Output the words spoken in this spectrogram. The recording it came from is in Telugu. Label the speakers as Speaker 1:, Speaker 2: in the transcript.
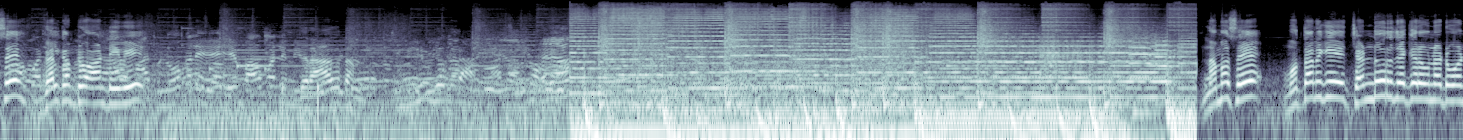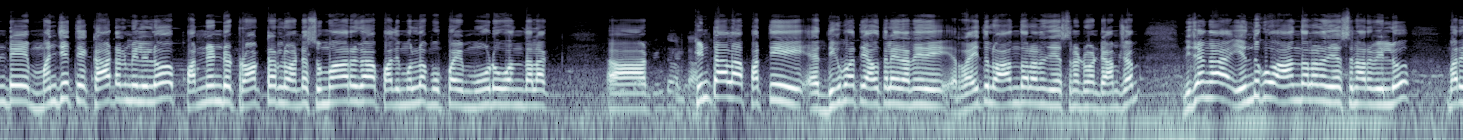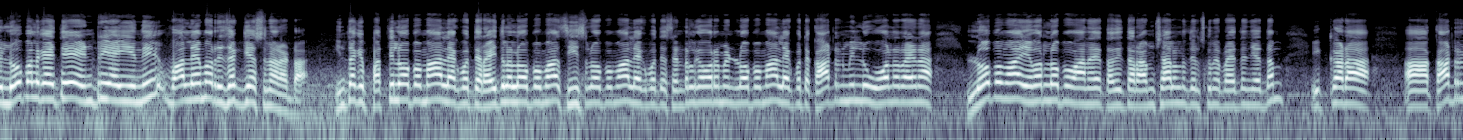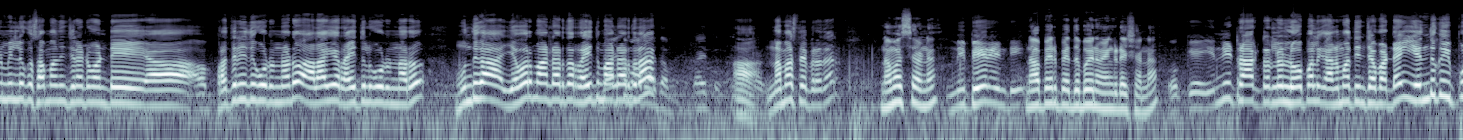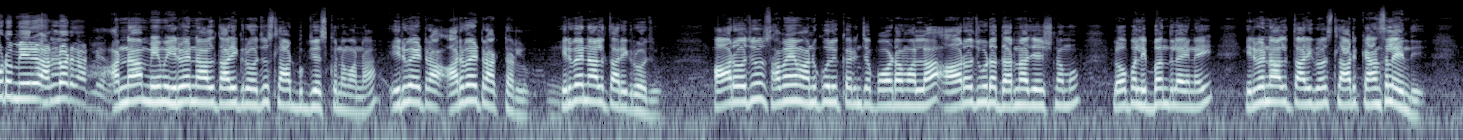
Speaker 1: నమస్తే. వెల్కమ్ టు ఆన్ టీవీ నమస్తే. మొత్తానికి చండూరు దగ్గర ఉన్నటువంటి మంజిత్ కాటన్ మిల్లులో పన్నెండు ట్రాక్టర్లు అంటే సుమారుగా పది ముళ్ళ ముప్పై మూడు వందల ఆ, క్వింటాల పత్తి దిగుమతి అవుతలేదనేది రైతులు ఆందోళన చేస్తున్నటువంటి అంశం. నిజంగా ఎందుకు ఆందోళన చేస్తున్నారు వీళ్ళు? మరి లోపలికైతే ఎంట్రీ అయ్యింది. వాళ్ళేమో రిజెక్ట్ చేస్తున్నారట. ఇంతకి పత్తి లోపమా లేకపోతే రైతుల లోపమా సీస్ లోపమా లేకపోతే సెంట్రల్ గవర్నమెంట్ లోపమా లేకపోతే కాటన్ మిల్లు ఓనర్ అయిన లోపమా ఎవరి లోపమా అనే తదితర అంశాలను తెలుసుకునే ప్రయత్నం చేద్దాం. ఇక్కడ కాటన్ మిల్లుకు సంబంధించినటువంటి ప్రతినిధి కూడా ఉన్నాడు. అలాగే రైతులు కూడా ఉన్నారు. ముందుగా ఎవరు మాట్లాడతారు? రైతు మాట్లాడతారా నమస్తే బ్రదర్.
Speaker 2: నమస్తే అన్న.
Speaker 1: మీ పేరేంటి?
Speaker 2: నా పేరు పెద్దబోయిన వెంకటేష్ అన్న.
Speaker 1: ఓకే ఎన్ని ట్రాక్టర్లు లోపలికి అనుమతించబడ్డాయి? ఎందుకు ఇప్పుడు మీరు అన్లోడ్ కావట్లేదు?
Speaker 2: అన్న మేము ఇరవై నాలుగు తారీఖు రోజు స్లాట్ బుక్ చేసుకున్నాం అన్న. ఇరవై ట్రా అరవై ట్రాక్టర్లు. ఇరవై నాలుగు తారీఖు రోజు. ఆ రోజు సమయం అనుకూలీకరించకపోవడం వల్ల ఆ రోజు కూడా ధర్నా చేసినాము. లోపల ఇబ్బందులు అయినాయి. ఇరవై నాలుగు తారీఖు రోజు స్లాట్ క్యాన్సిల్ అయింది.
